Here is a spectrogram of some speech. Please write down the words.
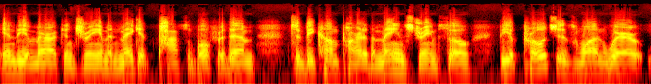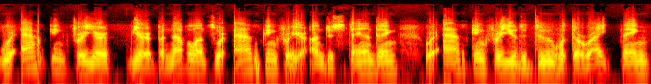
in the American dream and make it possible for them to become part of the mainstream. So the approach is one where we're asking for your, your benevolence, we're asking for your understanding, we're asking for you to do what the right thing,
